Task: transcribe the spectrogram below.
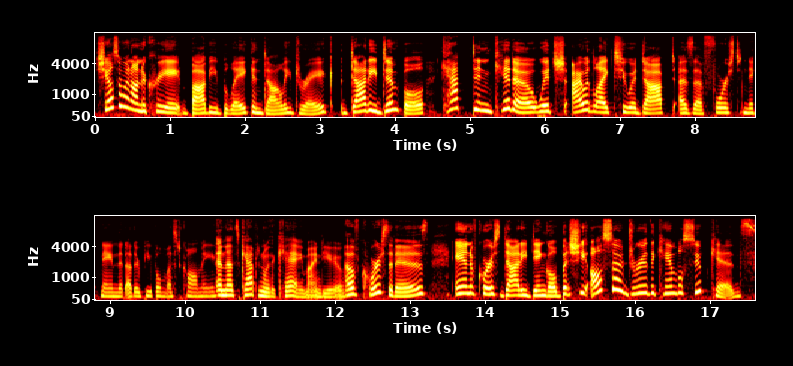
She also went on to create Bobby Blake and Dolly Drake, Dottie Dimple, Captain Kiddo, which I would like to adopt as a forced nickname that other people must call me. And that's Captain with a K, mind you. Of course it is. And of course, Dottie Dingle. But she also drew the Campbell Soup Kids.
